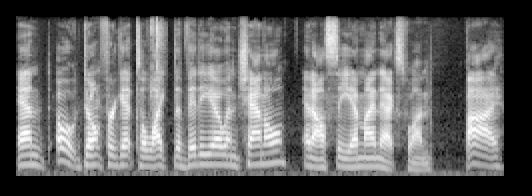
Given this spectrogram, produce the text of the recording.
And oh, don't forget to like the video and channel and I'll see you in my next one. Bye.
